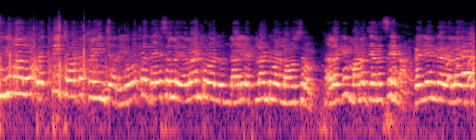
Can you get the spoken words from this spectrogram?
సినిమాలో ప్రతి చోట చూపించారు యువత దేశంలో ఎలాంటి వాళ్ళు ఉండాలి ఎట్లాంటి వాళ్ళు అవసరం? అలాగే మన జనసేన కళ్యాణ్ గారు ఎలా అయితే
